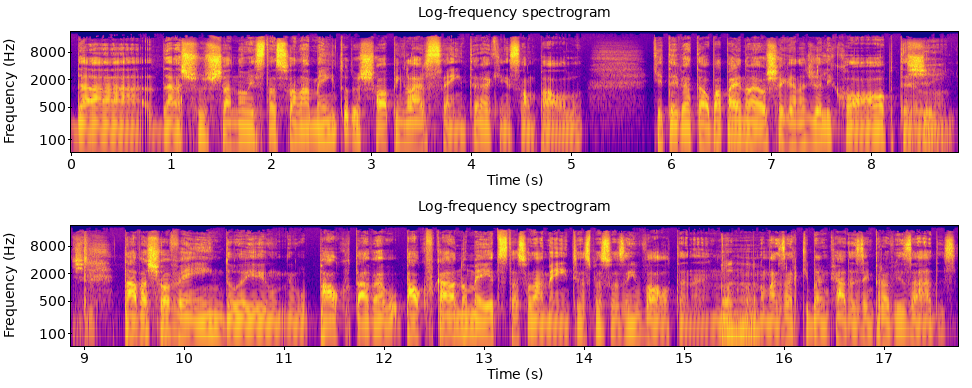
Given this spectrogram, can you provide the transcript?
da, da Xuxa no estacionamento do Shopping Lar Center, aqui em São Paulo. Que teve até o Papai Noel chegando de helicóptero. Gente. Tava chovendo e o, palco tava. O palco ficava no meio do estacionamento e as pessoas em volta, né? Num, Numas arquibancadas improvisadas.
